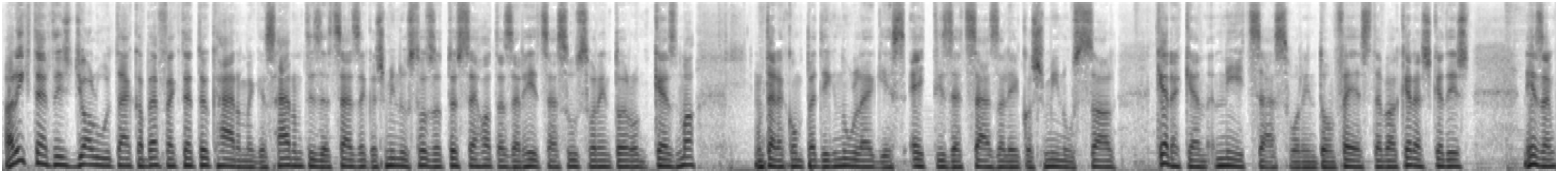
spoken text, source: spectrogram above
A Richtert is gyalulták a befektetők, 3,3%-os mínuszt hozott össze, 6720 forinton kezd ma, a Telekom pedig 0,1%-os mínusszal kereken 400 forinton fejezte be a kereskedést. Nézem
